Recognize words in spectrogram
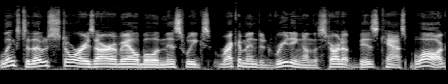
Links to those stories are available in this week's recommended reading on the Startup Bizcast blog,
